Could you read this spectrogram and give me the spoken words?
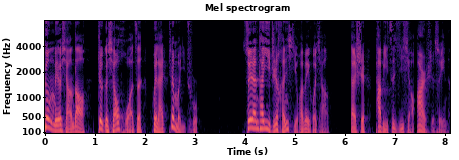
更没有想到这个小伙子会来这么一出。虽然他一直很喜欢魏国强，但是他比自己小二十岁呢。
